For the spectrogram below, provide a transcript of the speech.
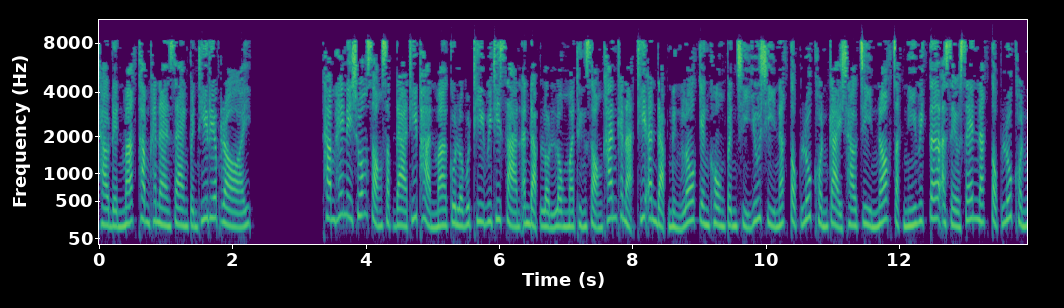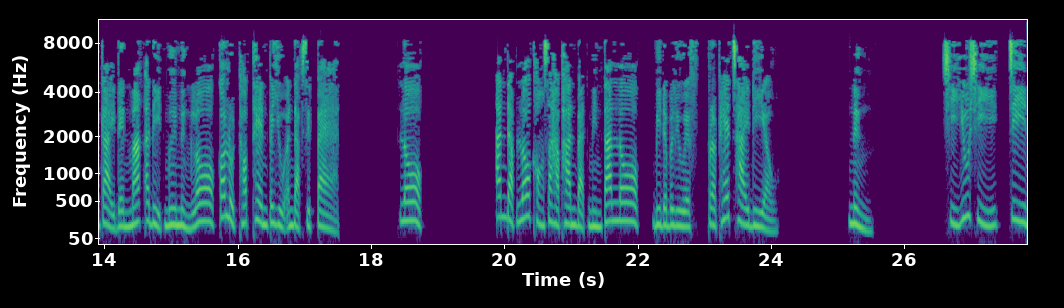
ชาวเดนมาร์กทำคะแนนแซงเป็นที่เรียบร้อยทำให้ในช่วงสองสัปดาห์ที่ผ่านมากุลวุฒิวิทิสารอันดับหล่นลงมาถึงสองขั้นขณะที่อันดับหนึ่งโลกยังคงเป็นฉียู่ฉีนักตบลูกขนไก่ชาวจีนนอกจากนี้วิกเตอร์อเซลเซนนักตบลูกขนไก่เดนมาร์กอดีตมือหนึ่งโลกก็หลุดท็อป 10 ไปอยู่อันดับ 18 โลก อันดับโลกของสหพันธ์แบดมินตันโลก BWF ประเภทชายเดี่ยว 1. ฉียู่ฉี จีน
